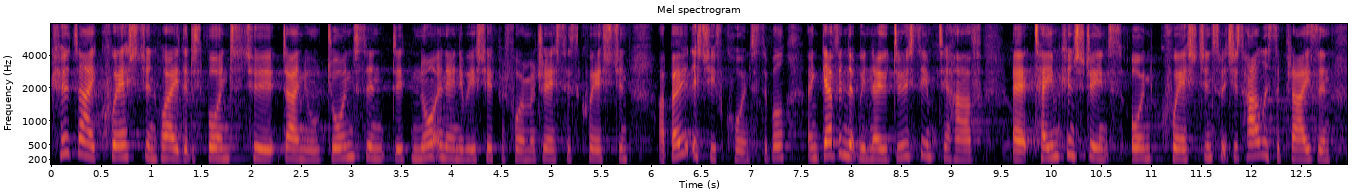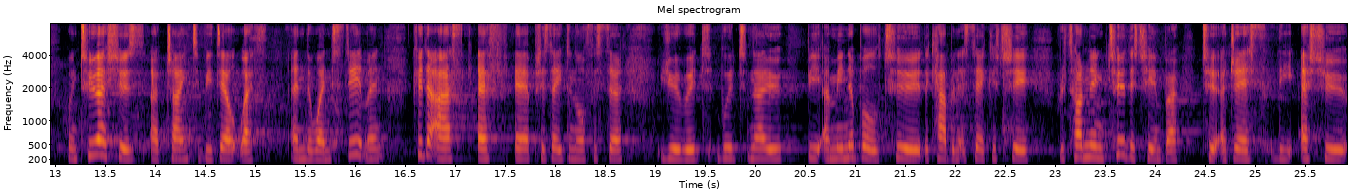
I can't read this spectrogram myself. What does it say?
could I question why the response to Daniel Johnson did not in any way, shape or form address this question about the Chief Constable and given that we now do seem to have uh, time constraints on questions, which is highly surprising when two issues are trying to be dealt with in the one statement. Could I ask if, uh, presiding officer, you would, would now be amenable to the Cabinet Secretary returning to the Chamber to address the issue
